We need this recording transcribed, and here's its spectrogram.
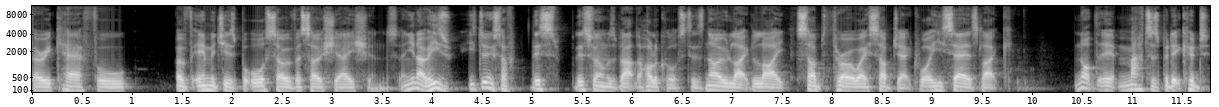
very careful of images, but also of associations. And you know, he's he's doing stuff. This this film is about the Holocaust. There's no like light sub throwaway subject. What he says, like, not that it matters, but it could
